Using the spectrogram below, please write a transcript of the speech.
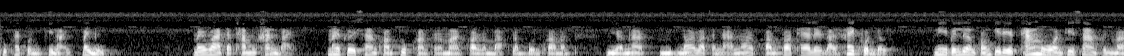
ทุกข์ให้คนที่ไหนไม่มี ไม่ว่าจะทำขั้นใดไม่เคยสร้างความทุกข์ความทรมานความลำบากลำบนความมีอำนาจน้อยวาสนาน้อยความท้อแท้เล่ไหลให้คนเลย นี่เป็นเรื่องของกิเลสทั้งมวลที่สร้างขึ้นมา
